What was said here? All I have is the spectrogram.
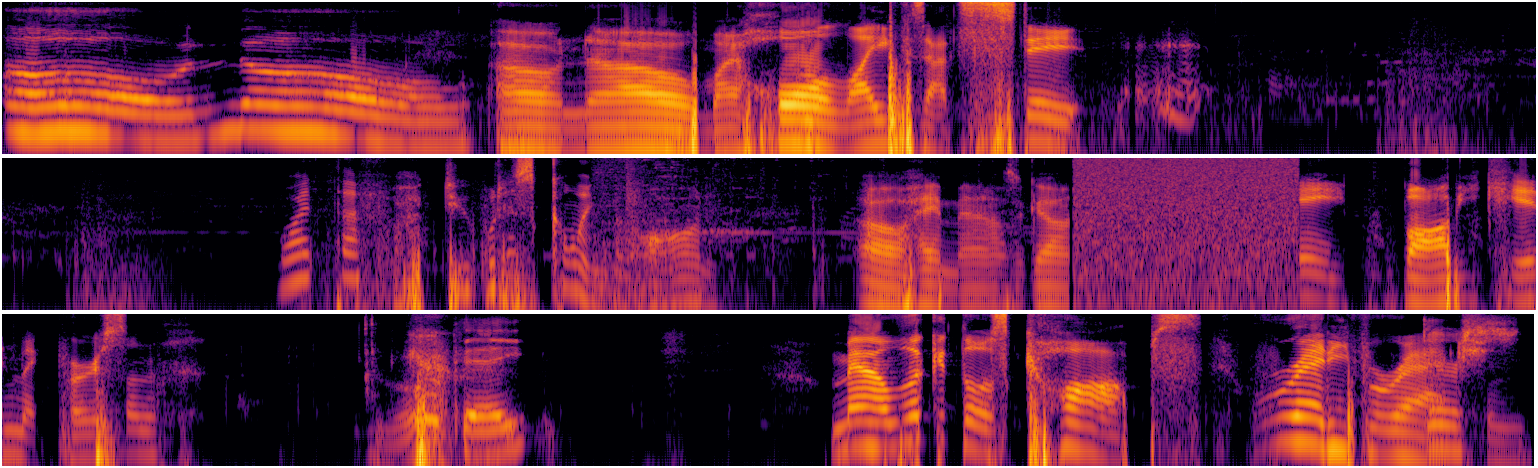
Oh no! Oh no, my whole life is at stake. What the fuck, dude? What is going on? Oh, hey man, how's it going? Hey, Bobby Kid McPherson. okay. Man, look at those cops, ready for They're action.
